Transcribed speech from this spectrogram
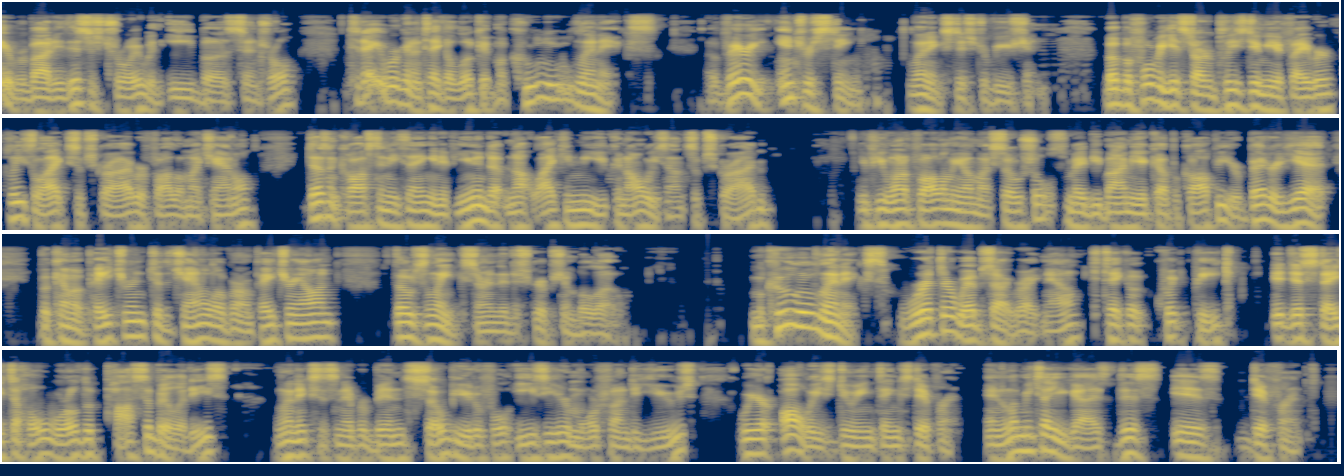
Hey everybody, this is Troy with eBuzz Central. Today we're going to take a look at Makulu Linux, a very interesting Linux distribution. But before we get started, please do me a favor. Please like, subscribe, or follow my channel. It doesn't cost anything, and if you end up not liking me, you can always unsubscribe. If you want to follow me on my socials, maybe buy me a cup of coffee, or better yet, become a patron to the channel over on Patreon, those links are in the description below. Makulu Linux, we're at their website right now to take a quick peek. It just states a whole world of possibilities. Linux has never been so beautiful, easier, more fun to use. We are always doing things different. And let me tell you guys, this is different.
